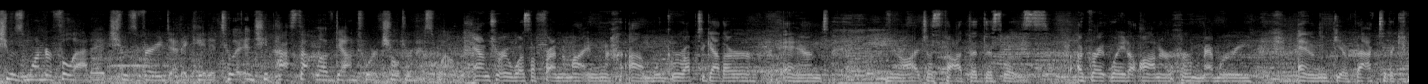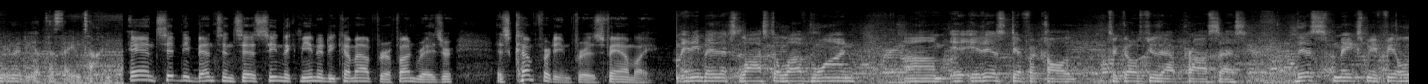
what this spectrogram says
she was wonderful at it. She was very dedicated to it, and she passed that love down to her children as well. Andrea was a friend of mine. Um, we grew up together, and you know I just thought that this was a great way to honor her memory and give back to the community at the same time. And Sydney Benson says seeing the community come out for a fundraiser is comforting for his family. Anybody that's lost a loved one, um, it, it is difficult to go through that process. This makes me feel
